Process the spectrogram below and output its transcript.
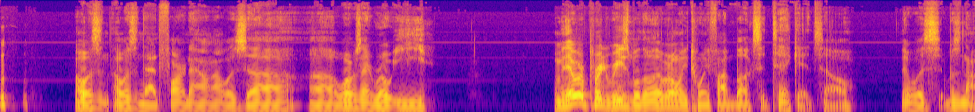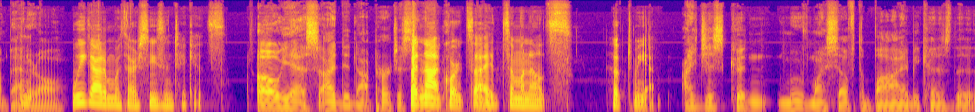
I wasn't. I wasn't that far down. I was. Uh, uh, where was I? Row E. I mean, they were pretty reasonable though. They were only twenty five bucks a ticket, so it was. It was not bad at all. We got them with our season tickets, Oh yes, I did not purchase, but that. not courtside. Someone else hooked me up. I just couldn't move myself to buy because the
